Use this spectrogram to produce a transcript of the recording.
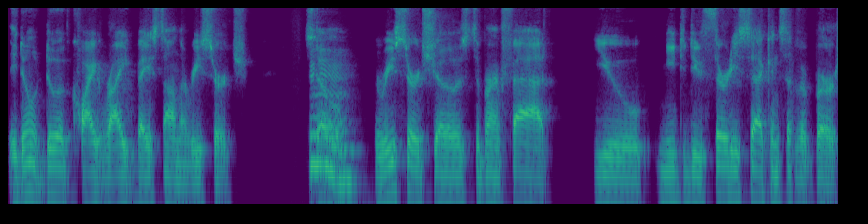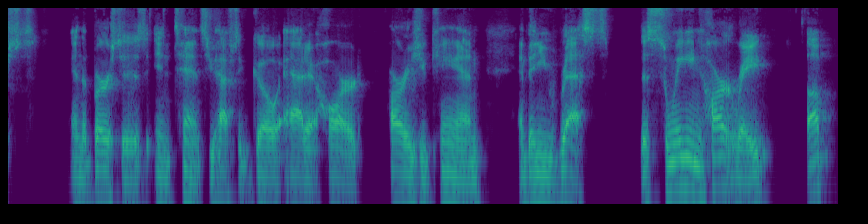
they don't do it quite right based on the research. So mm. the research shows to burn fat, you need to do 30 seconds of a burst. And the burst is intense. You have to go at it hard, hard as you can, and then you rest. The swinging heart rate, up,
